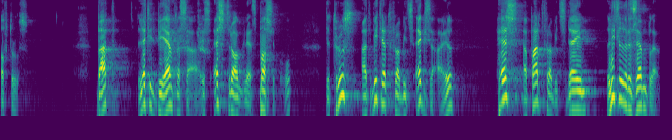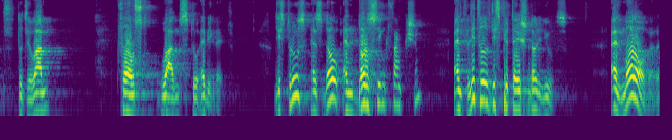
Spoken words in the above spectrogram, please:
of truth? But let it be emphasized as strongly as possible the truth admitted from its exile has, apart from its name, little resemblance to the one forced once to emigrate. This truth has no endorsing function and little disputational use. And moreover,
